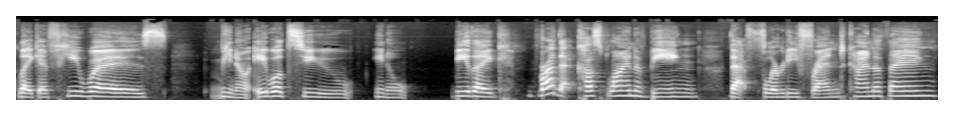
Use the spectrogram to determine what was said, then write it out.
Like if he was, you know, able to, you know, be like ride that cusp line of being that flirty friend kind of thing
